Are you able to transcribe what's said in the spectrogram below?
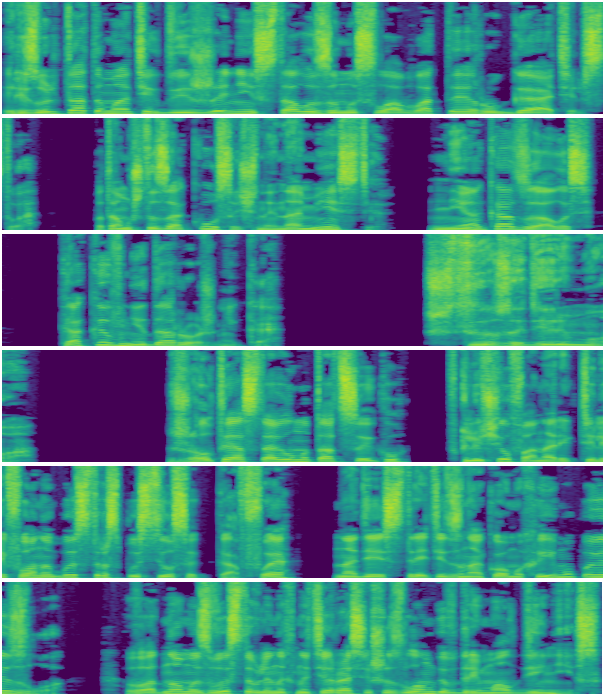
результатом этих движений стало замысловатое ругательство — потому что закусочной на месте не оказалось, как и внедорожника. «Что за дерьмо?» Желтый оставил мотоцикл, включил фонарик телефона, быстро спустился к кафе, надеясь встретить знакомых, и ему повезло. В одном из выставленных на террасе шезлонгов дремал Денис.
